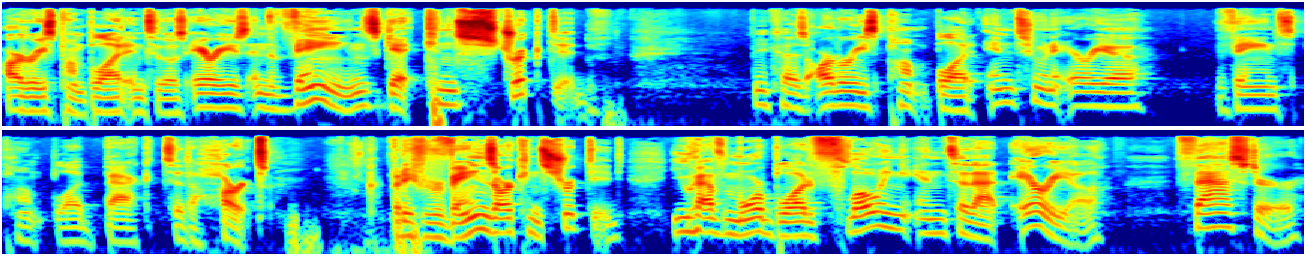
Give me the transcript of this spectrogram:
arteries pump blood into those areas, and the veins get constricted because arteries pump blood into an area, veins pump blood back to the heart. But if your veins are constricted, you have more blood flowing into that area faster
